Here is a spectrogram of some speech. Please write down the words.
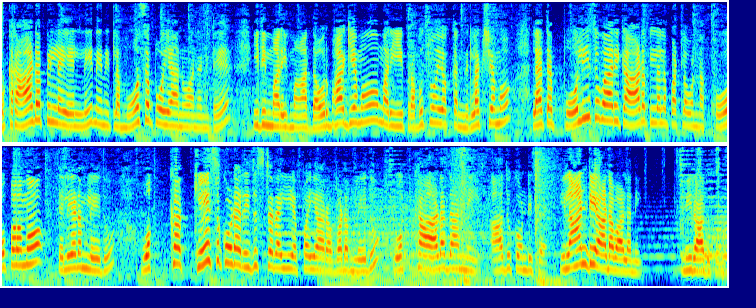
ఒక ఆడపిల్ల వెళ్ళి నేను ఇట్లా మోసపోయాను అని అంటే ఇది మరి మా దౌర్భాగ్యమో మరి ఈ ప్రభుత్వం యొక్క నిర్లక్ష్యమో లేకపోతే పోలీసు వారికి ఆడపిల్లల పట్ల ఉన్న కోపమో తెలియడం లేదు. ఒక్క కేసు కూడా రిజిస్టర్ అయ్యి ఎఫ్ఐఆర్ అవ్వడం లేదు. ఒక్క ఆడదాన్ని ఆదుకోండి సార్. ఇలాంటి ఆడవాళ్ళని మీరు ఆదుకోండి.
